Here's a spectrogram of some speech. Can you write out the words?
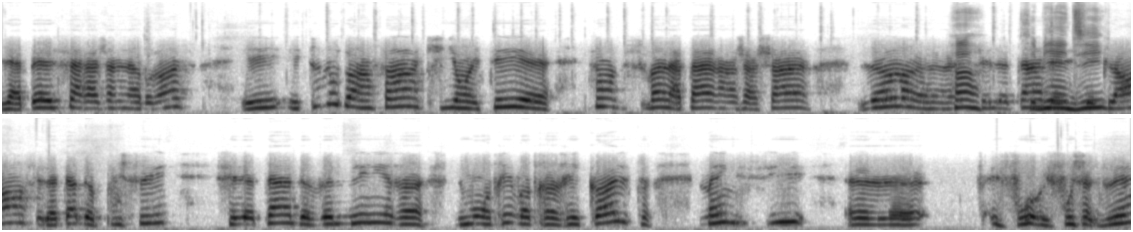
la belle Sarah-Jeanne Labrosse et, et tous nos danseurs qui ont été, on dit souvent la terre en jachère. Là, Ah, c'est le temps de- d'éclore, c'est le temps de pousser, c'est le temps de venir nous montrer votre récolte, même si il faut il faut se le dire,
